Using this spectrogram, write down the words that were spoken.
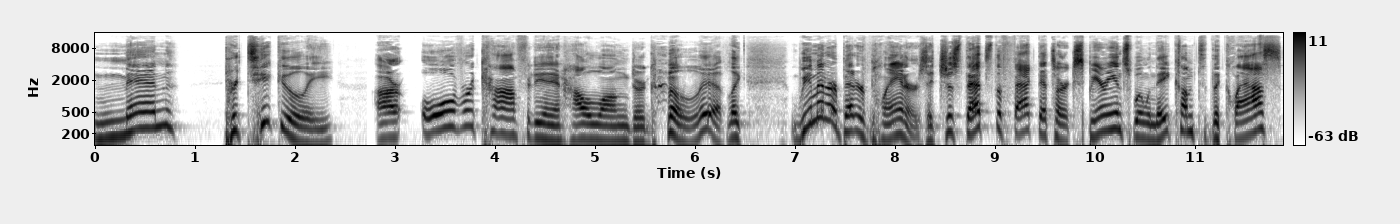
men, particularly, are overconfident in how long they're going to live. Like, women are better planners. It just, that's the fact. That's our experience. When, when they come to the class,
